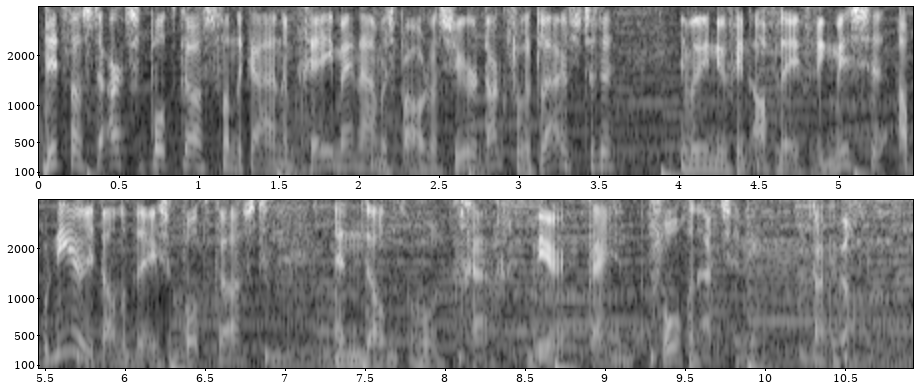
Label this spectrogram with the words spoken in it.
Dit was de artsenpodcast van de KNMG. Mijn naam is Paula Seur. Dank voor het luisteren. En wil je nu geen aflevering missen? Abonneer je dan op deze podcast. En dan hoor ik u graag weer bij een volgende uitzending. Dank u wel.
